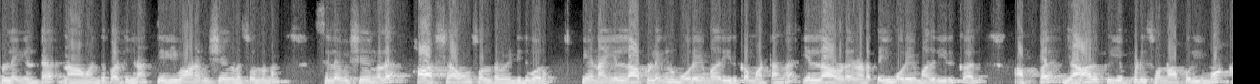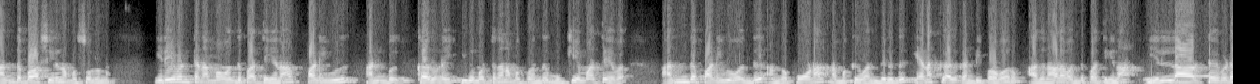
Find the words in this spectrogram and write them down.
பிள்ளைங்கள்ட்ட நான் வந்து பாத்தீங்கன்னா தெளிவான விஷயங்களை சொல்லணும். சில விஷயங்களை ஹார்ஷாவும் சொல்ல வேண்டியது வரும். ஏன்னா எல்லா பிள்ளைங்களும் ஒரே மாதிரி இருக்க மாட்டாங்க. எல்லாரோட நடத்தையும் ஒரே மாதிரி இருக்காது. அப்ப யாருக்கு எப்படி சொன்னா புரியுமோ அந்த பாஷையில நம்ம சொல்லணும். இறைவன்கிட்ட நம்ம வந்து பாத்தீங்கன்னா பணிவு அன்பு கருணை இது மட்டும் தான் நமக்கு வந்து முக்கியமா தேவை. அந்த பணிவு வந்து அங்க போனா நமக்கு வந்துருது. எனக்கு அது கண்டிப்பா வரும். அதனால வந்து பாத்தீங்கன்னா எல்லார்ட்ட விட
